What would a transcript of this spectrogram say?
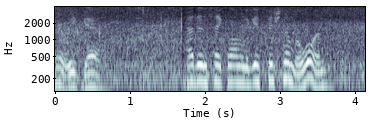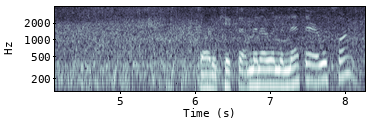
There we go. That didn't take long to get fish number one. It's already kicked that minnow in the net there, it looks like.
